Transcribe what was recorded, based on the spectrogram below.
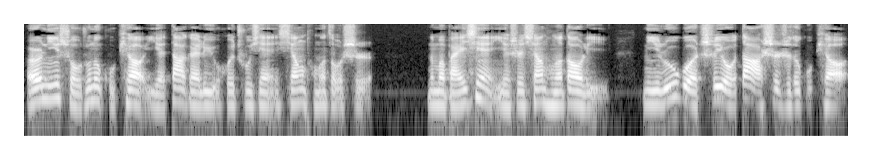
而你手中的股票也大概率会出现相同的走势。那么白线也是相同的道理，你如果持有大市值的股票，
